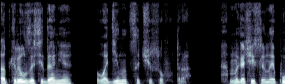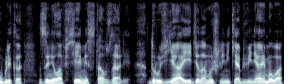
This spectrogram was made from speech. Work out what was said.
открыл заседание в одиннадцать часов утра. Многочисленная публика заняла все места в зале. Друзья и единомышленники обвиняемого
